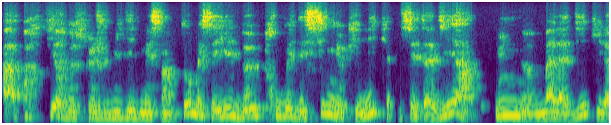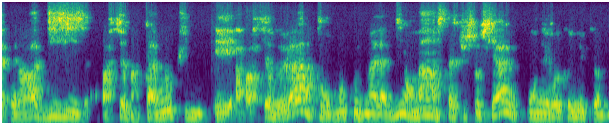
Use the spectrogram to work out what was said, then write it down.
à partir de ce que je lui dis de mes symptômes, essayer de trouver des signes cliniques, c'est-à-dire une maladie qu'il appellera disease, à partir d'un tableau clinique. Et à partir de là, pour beaucoup de maladies, on a un statut social, on est reconnu comme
